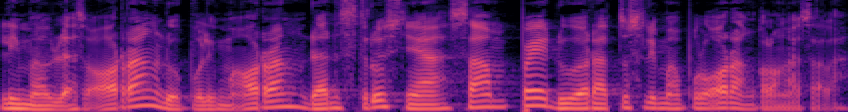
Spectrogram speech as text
15 orang, 25 orang, dan seterusnya sampai 250 orang kalau nggak salah.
